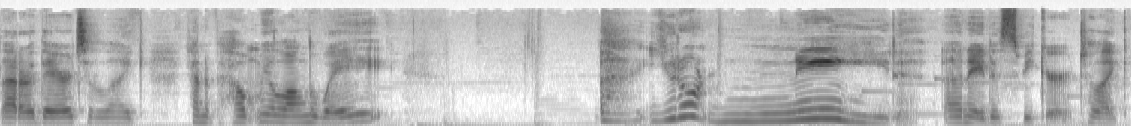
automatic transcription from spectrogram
that are there to like kind of help me along the way, you don't need a native speaker to like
